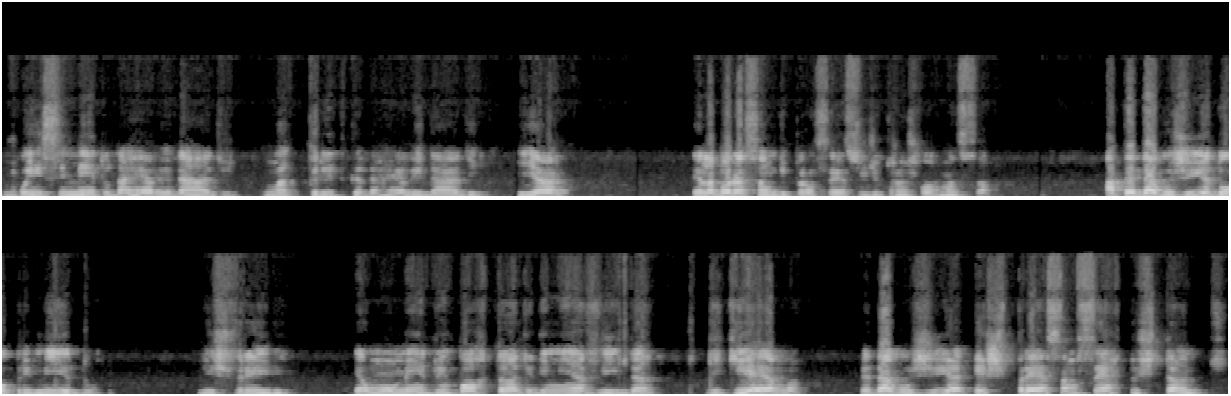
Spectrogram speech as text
o conhecimento da realidade uma crítica da realidade e a elaboração de processos de transformação. A pedagogia do oprimido, diz Freire, é um momento importante de minha vida, de que ela, pedagogia, expressa um certo instante,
